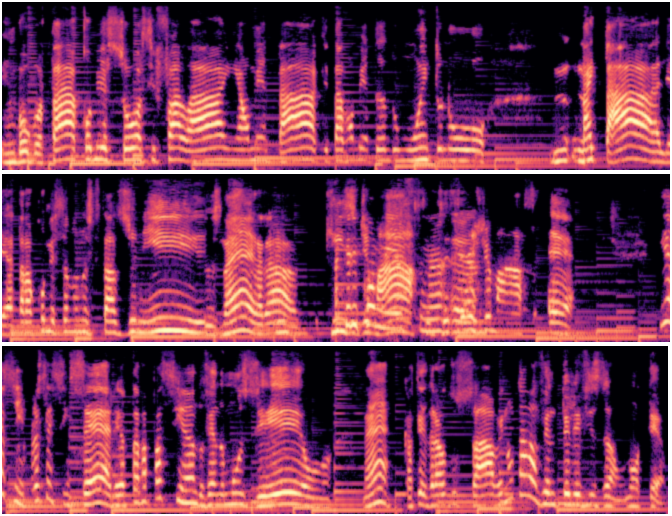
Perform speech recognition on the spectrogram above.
em Bogotá, começou a se falar em aumentar, que estava aumentando muito no, na Itália, estava começando nos Estados Unidos, né? Era 15 Aquele de começo, março, né? 16 É. de março. É. E assim, para ser sincera, eu estava passeando, vendo museu, né? Catedral do Sal, eu não estava vendo televisão no hotel.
